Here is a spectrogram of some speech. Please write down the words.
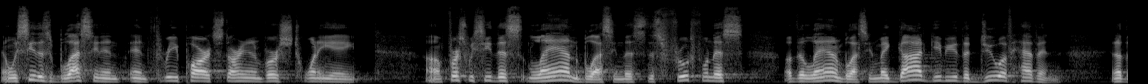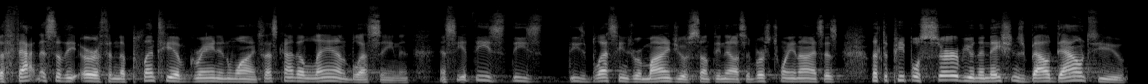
And we see this blessing in, in three parts, starting in verse 28. Um, first, we see this land blessing, this, this fruitfulness of the land blessing. May God give you the dew of heaven and of the fatness of the earth and the plenty of grain and wine. So that's kind of the land blessing. And, and see if these, these, these blessings remind you of something else. In verse 29, it says, Let the people serve you and the nations bow down to you.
